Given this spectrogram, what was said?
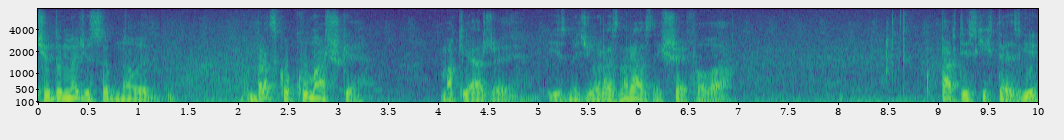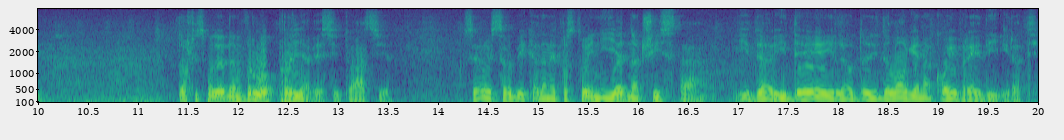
Doći do međusobne ove bratsko-kumaške makljaže između raznoraznih šefova partijskih tezgi, došli smo do jedne vrlo prljave situacije u celoj Srbiji kada ne postoji ni jedna čista ide, ideja ili od ideologije na kojoj vredi igrati.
